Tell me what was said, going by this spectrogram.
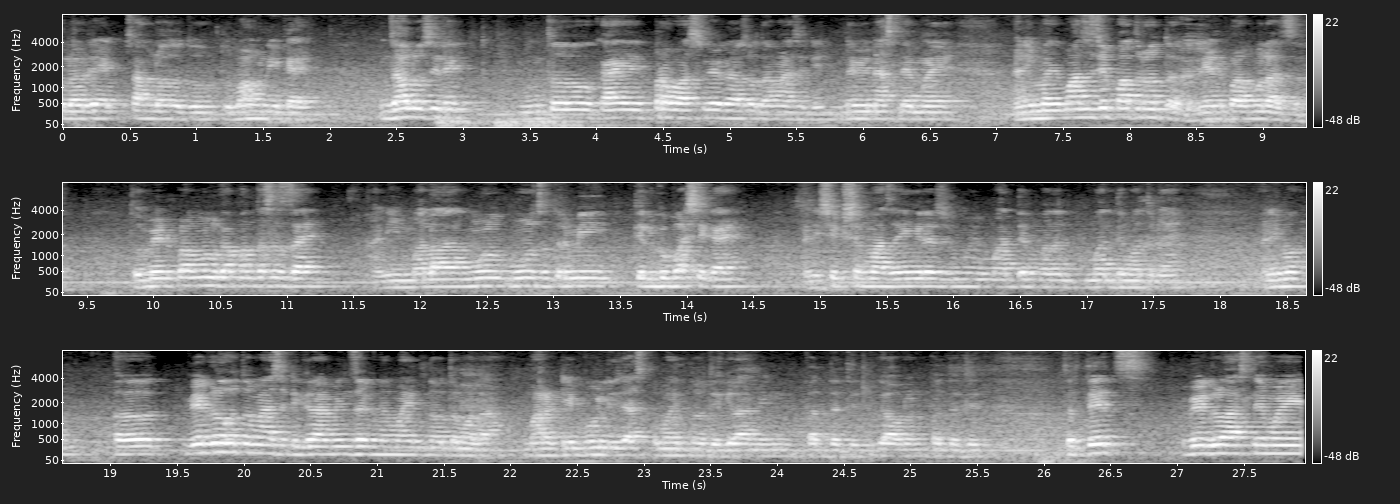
तुला रिॲक्ट चांगलं होतं तू भावनिक आहे. झालो सिलेक्ट मग तो काय प्रवास वेगळाच होता माझ्यासाठी नवीन असल्यामुळे. आणि माझं जे पात्र होतं मेंढपाळ मुलाचं तो मेंढपाळ मुलगा पण तसंच आहे. आणि मला मूळ मूळचं तर मी तेलुगू भाषिक आहे. आणि शिक्षण माझं इंग्रजी माध्यम माध्यमातून आहे. आणि मग वेगळं होतं माझ्यासाठी. ग्रामीण जगणं माहीत नव्हतं मला. मराठी बोली जास्त माहीत नव्हती ग्रामीण पद्धतीत गावरान पद्धतीत. तर तेच वेगळं असल्यामुळे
